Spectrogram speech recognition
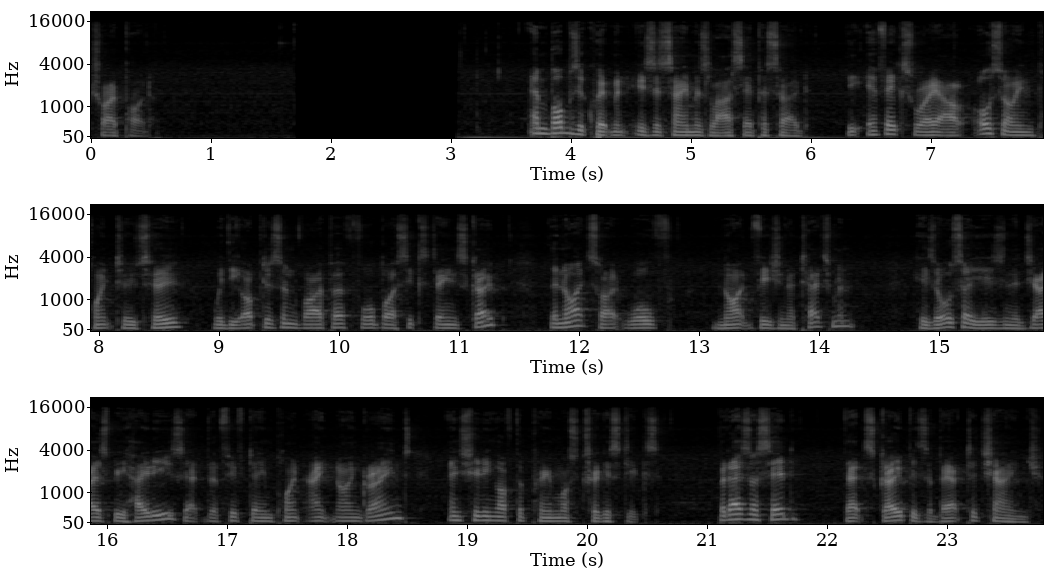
tripod. And Bob's equipment is the same as last episode. The FX Royale also in .22 with the Optician Viper 4x16 scope, the NiteSite Wolf night vision attachment. He's also using the JSB Hades at the 15.89 grains and shooting off the Primos trigger sticks. But as I said, that scope is about to change.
